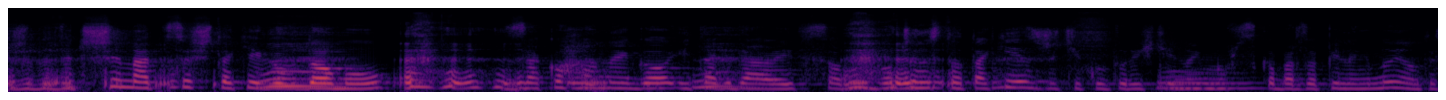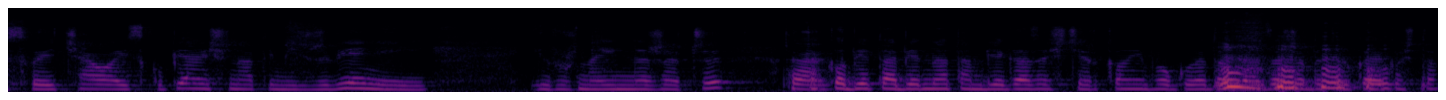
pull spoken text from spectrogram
żeby wytrzymać coś takiego w domu, zakochanego i tak dalej w sobie, bo często tak jest, że ci kulturyści no mimo wszystko bardzo pielęgnują te swoje ciała i skupiają się na tym i żywienie i, i różne inne rzeczy. A ta Tak. kobieta biedna tam biega ze ścierką i w ogóle dogadza, żeby tylko jakoś to...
